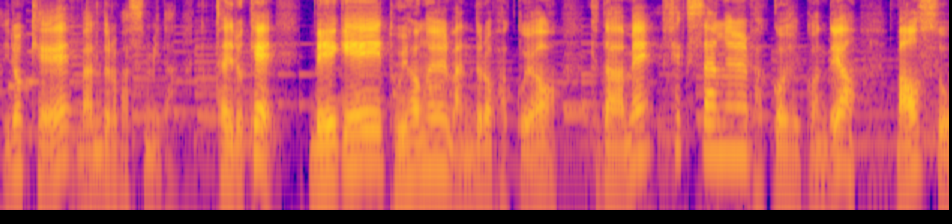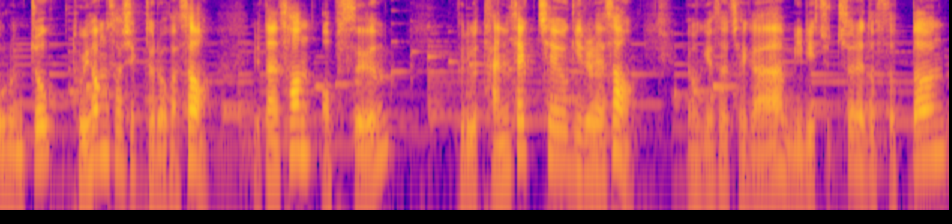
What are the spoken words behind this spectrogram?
자 이렇게 만들어 봤습니다. 자 이렇게 4개의 도형을 만들어 봤고요. 그 다음에 색상을 바꿔 줄 건데요. 마우스 오른쪽 도형 서식 들어가서 일단 선 없음 그리고 단색 채우기를 해서 여기서 제가 미리 추출해 뒀었던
